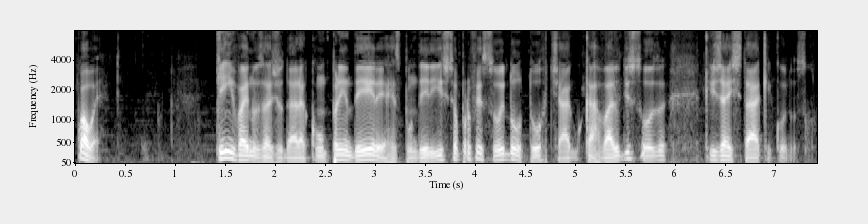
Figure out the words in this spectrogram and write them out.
Qual é? Quem vai nos ajudar a compreender e a responder isso é o professor e doutor Tiago Carvalho de Souza, que já está aqui conosco.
